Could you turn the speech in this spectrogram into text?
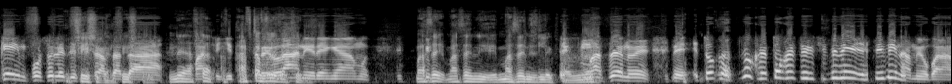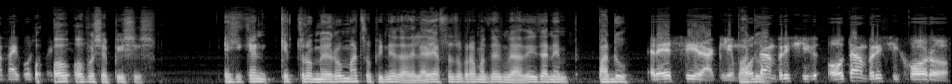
game, πώς το λέτε εσείς Physical, αυτά physical. τα Ναι, αυτά- μάτια και τα αυτά βέβαια τρελάνε ξέρεις. ρε γάμο. Μαθε, μαθαίνει, μαθαίνεις λέξη. πάνω, ναι. Μαθαίνω, ε. Ναι, το, είχα- το, είχα- το είχα στη, δι- στη δύναμη ο Παναθηναϊκός. το Ο- παιχνίδι. ο- όπως επίσης έχει κάνει και τρομερό μάτσο Πινέδα. Δηλαδή αυτό το πράγμα δεν, δηλαδή ήταν παντού. Ρε Σιράκλη μου, Παντού. όταν βρίσκει, όταν βρίσκει χώρο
